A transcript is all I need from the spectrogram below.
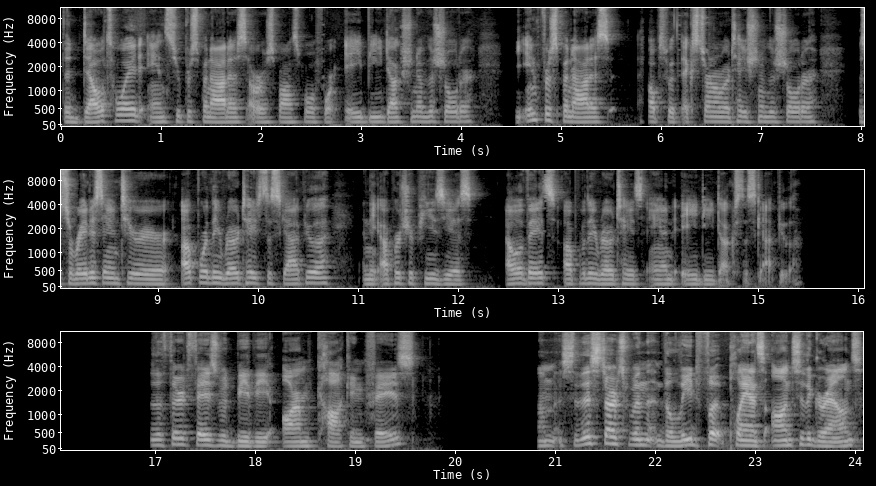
the deltoid and supraspinatus are responsible for abduction of the shoulder. The infraspinatus helps with external rotation of the shoulder. The serratus anterior upwardly rotates the scapula, and the upper trapezius elevates, upwardly rotates, and adducts the scapula. The third phase would be the arm cocking phase. Um, so this starts when the lead foot plants onto the ground.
